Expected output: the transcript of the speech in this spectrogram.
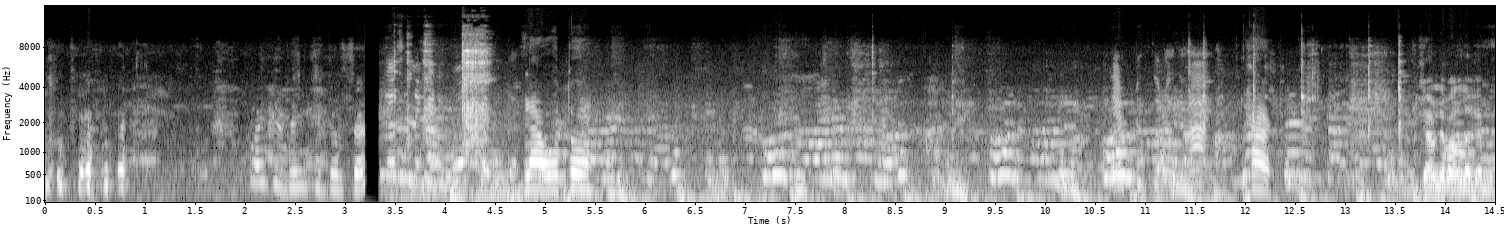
তো স্যার না ও তো থাক। যেমনি ভালো লাগে এমনি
